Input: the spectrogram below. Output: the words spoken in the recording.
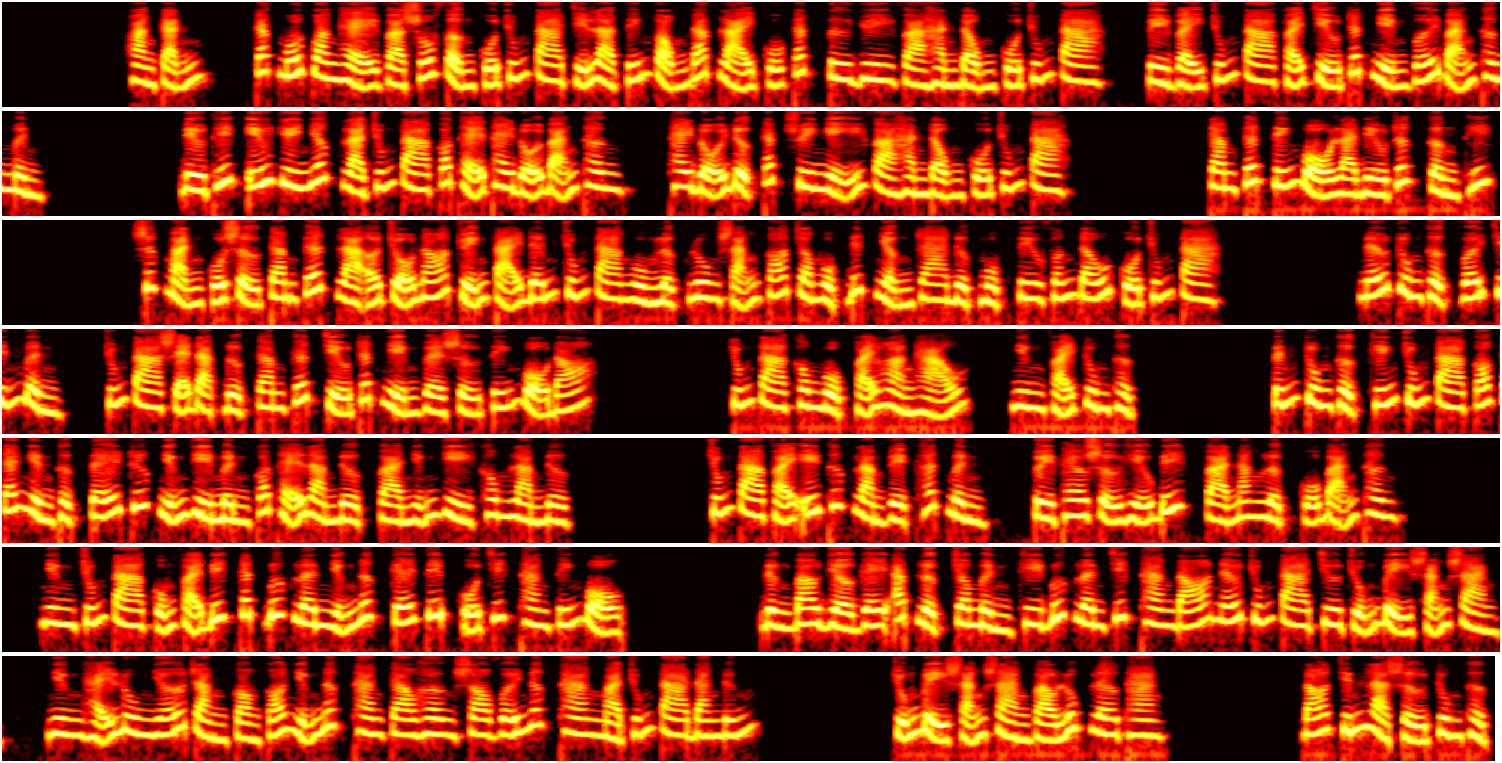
Hoàn cảnh, các mối quan hệ và số phận của chúng ta chỉ là tiếng vọng đáp lại của cách tư duy và hành động của chúng ta, vì vậy chúng ta phải chịu trách nhiệm với bản thân mình. Điều thiết yếu duy nhất là chúng ta có thể thay đổi bản thân, thay đổi được cách suy nghĩ và hành động của chúng ta. Cam kết tiến bộ là điều rất cần thiết. Sức mạnh của sự cam kết là ở chỗ nó chuyển tải đến chúng ta nguồn lực luôn sẵn có cho mục đích nhận ra được mục tiêu phấn đấu của chúng ta. Nếu trung thực với chính mình, chúng ta sẽ đạt được cam kết chịu trách nhiệm về sự tiến bộ đó. Chúng ta không buộc phải hoàn hảo, nhưng phải trung thực. Tính trung thực khiến chúng ta có cái nhìn thực tế trước những gì mình có thể làm được và những gì không làm được. Chúng ta phải ý thức làm việc hết mình, tùy theo sự hiểu biết và năng lực của bản thân. Nhưng chúng ta cũng phải biết cách bước lên những nấc kế tiếp của chiếc thang tiến bộ. Đừng bao giờ gây áp lực cho mình khi bước lên chiếc thang đó nếu chúng ta chưa chuẩn bị sẵn sàng, nhưng hãy luôn nhớ rằng còn có những nấc thang cao hơn so với nấc thang mà chúng ta đang đứng. Chuẩn bị sẵn sàng vào lúc leo thang. Đó chính là sự trung thực.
